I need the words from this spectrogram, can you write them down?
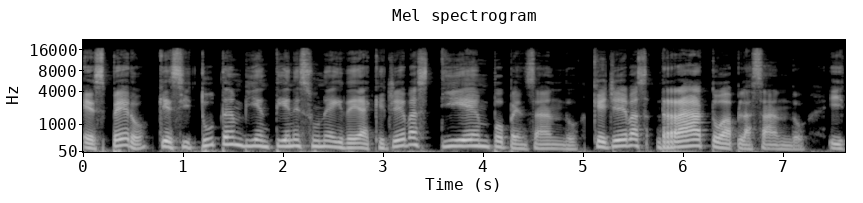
espero que si tú también tienes una idea que llevas tiempo pensando, que llevas rato aplazando y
